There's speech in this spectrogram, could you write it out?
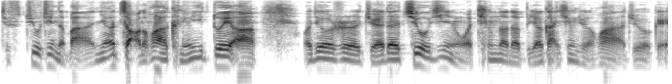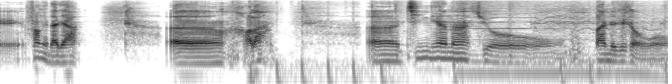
就是就近的吧。你要找的话，肯定一堆啊。我就是觉得就近我听到的比较感兴趣的话，就给放给大家。呃，好了，呃，今天呢就伴着这首《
